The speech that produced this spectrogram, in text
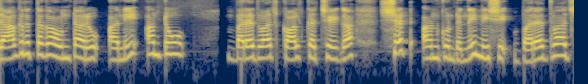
జాగ్రత్తగా ఉంటారు అని అంటూ భరద్వాజ్ కాల్ కట్ చేయగా షట్ అనుకుంటుంది. నిషి భరద్వాజ్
